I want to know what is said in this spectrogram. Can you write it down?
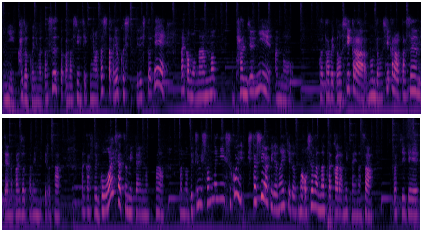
に家族に渡すとかさ親戚に渡すとかよく知ってる人でなんかもう何の単純にあのこれ食べてほしいから飲んでほしいから渡すみたいな感じだったらいいんだけどさなんかそういうご挨拶みたいなさあの別にそんなにすごい親しいわけじゃないけど、まあ、お世話になったからみたいなさ形で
